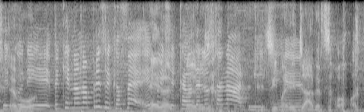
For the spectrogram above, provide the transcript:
cerco proprio- di. perché non ho preso il caffè e Eh, poi cercavo no, di allontanarmi. sì ma Eh, è già la terza volta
